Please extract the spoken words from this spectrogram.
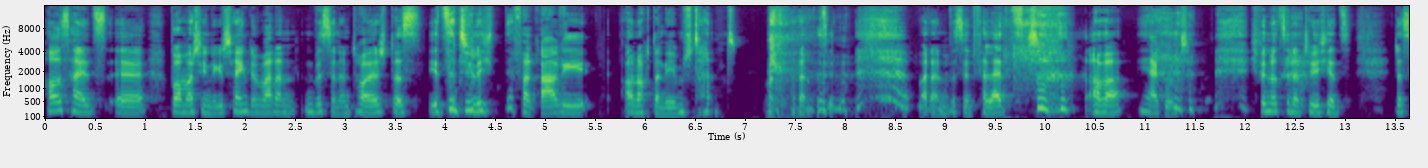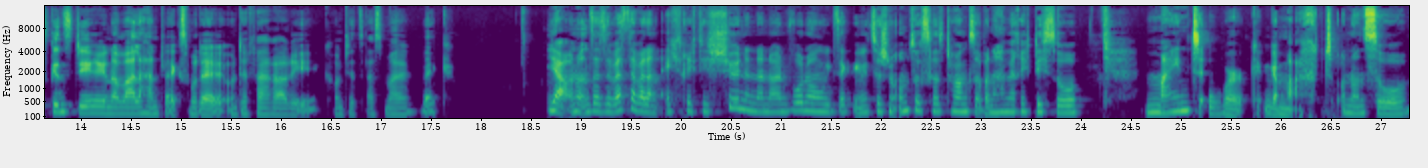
Haushaltsbohrmaschine äh, geschenkt und war dann ein bisschen enttäuscht, dass jetzt natürlich der Ferrari auch noch daneben stand. War dann ein bisschen, war dann ein bisschen verletzt. Aber ja gut. Ich benutze natürlich jetzt das günstigere normale Handwerksmodell und der Ferrari kommt jetzt erstmal weg. Ja, und unser Silvester war dann echt richtig schön in der neuen Wohnung. Wie gesagt, irgendwie zwischen Umzugskartons, aber dann haben wir richtig so Mindwork gemacht und uns so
